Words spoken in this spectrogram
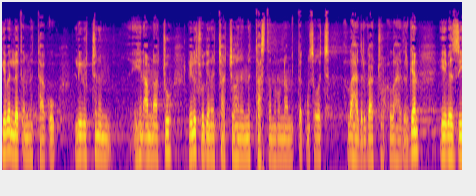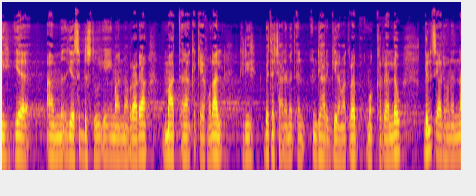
የበለጠ የምታውቁ ሌሎችንም ይህን አምናችሁ ሌሎች ወገኖቻችሁን የምታስተምሩና የምትጠቅሙ ሰዎች አላህ ያድርጋችሁ አላህ ያድርገን። በዚህ የስድስቱ የኢማን ማብራሪያ ማጠናቀቂያ ይሆናል። እንግዲህ በተቻለ መጠን እንዲህ አድርጌ ለማቅረብ ሞክር ያለው ግልጽ ያልሆነና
